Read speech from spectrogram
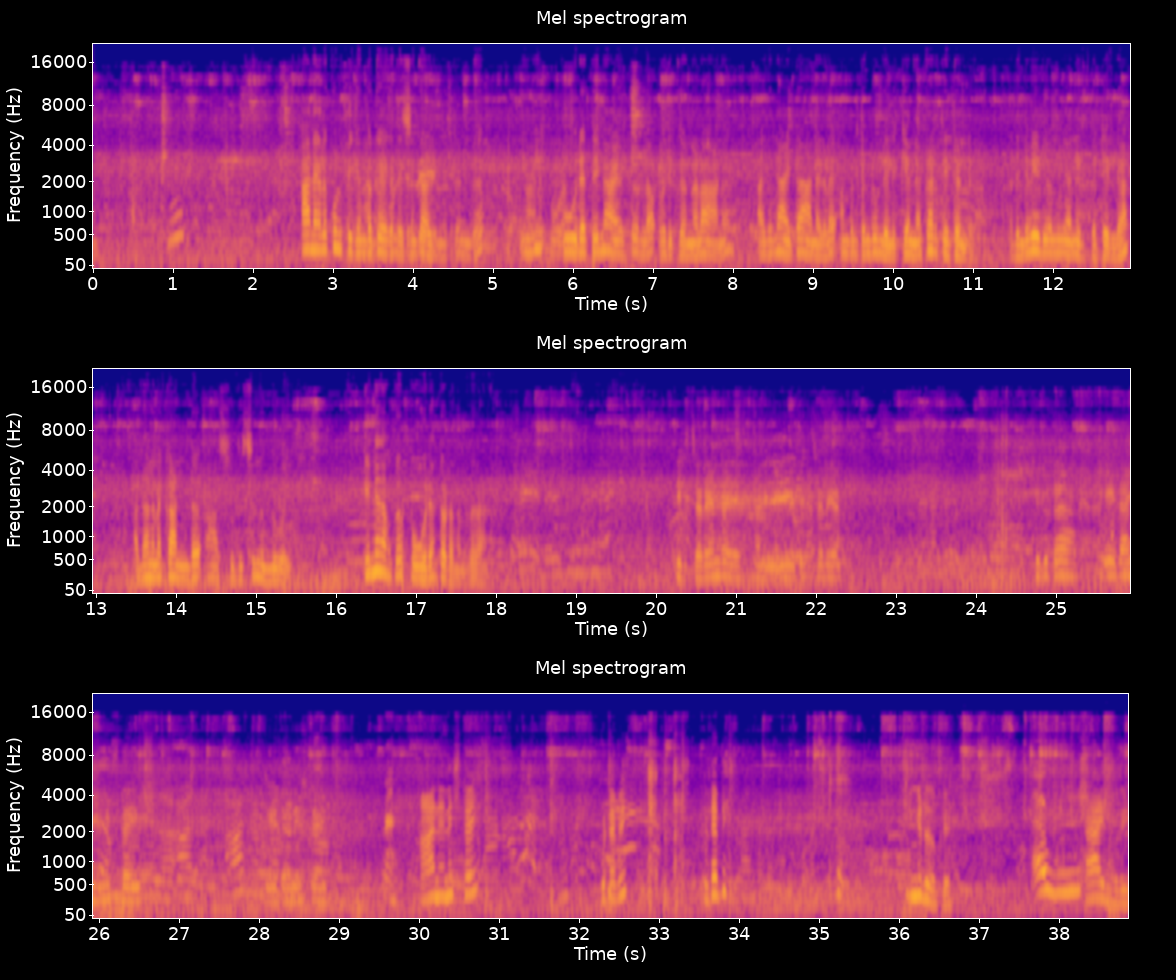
ആനകളെ കുളിപ്പിക്കുന്നതൊക്കെ ഏകദേശം കഴിഞ്ഞിട്ടുണ്ട്. ഇനി പൂരത്തിനായിട്ടുള്ള ഒരുക്കങ്ങളാണ്. അതിനായിട്ട് ആനകളെ അമ്പലത്തിന്റെ ഉള്ളിലേക്ക് തന്നെ കടത്തിയിട്ടുണ്ട്. അതിന്റെ വീഡിയോ ഒന്നും ഞാൻ എടുത്തിട്ടില്ല. അതങ്ങനെ കണ്ട് ആസ്വദിച്ച് നിന്നുപോയി. ഇനി നമുക്ക് പൂരം തുടങ്ങുന്നത് കാണാം. തിരിച്ചറിയണ്ടേ? അതിനെങ്ങനെ തിരിച്ചറിയാം. ഏതാണ് ഇഷ്ടായി? ആനനെ കുട്ടാപ്പി ഇങ്ങോട്ട് നോക്ക്. ഹായ് നൂറി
